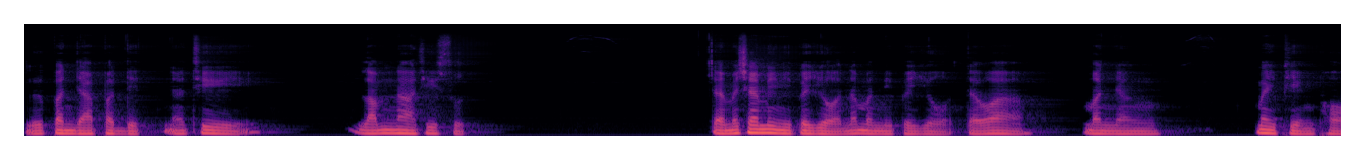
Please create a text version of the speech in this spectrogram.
หรือปัญญาประดิษฐ์นะที่ล้ำหน้าที่สุด แต่ไม่ใช่ไม่มีประโยชน์นะมันมีประโยชน์ แต่ว่ามันยังไม่เพียงพอ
